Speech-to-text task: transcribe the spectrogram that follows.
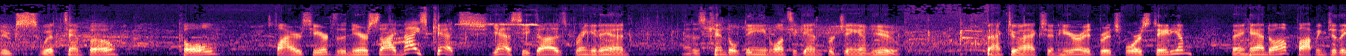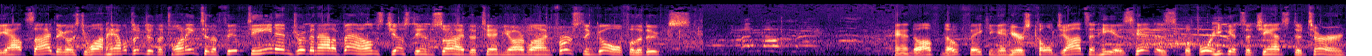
Duke's with tempo. Cole fires here to the near side. Nice catch. Yes, he does bring it in. That is Kendall Dean once again for JMU. Back to action here at Bridgeforth Stadium. They hand off, popping to the outside. There goes Juwan Hamilton to the 20, to the 15, and driven out of bounds just inside the 10 yard line. First and goal for the Dukes. Handoff, no faking it. Here's Cole Johnson. He is hit as before he gets a chance to turn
